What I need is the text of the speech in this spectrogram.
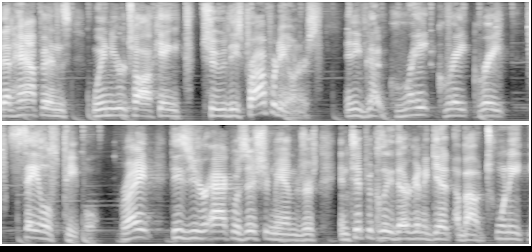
that happens when you're talking to these property owners. And you've got great, great, great salespeople right? These are your acquisition managers, and typically they're going to get about 20%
